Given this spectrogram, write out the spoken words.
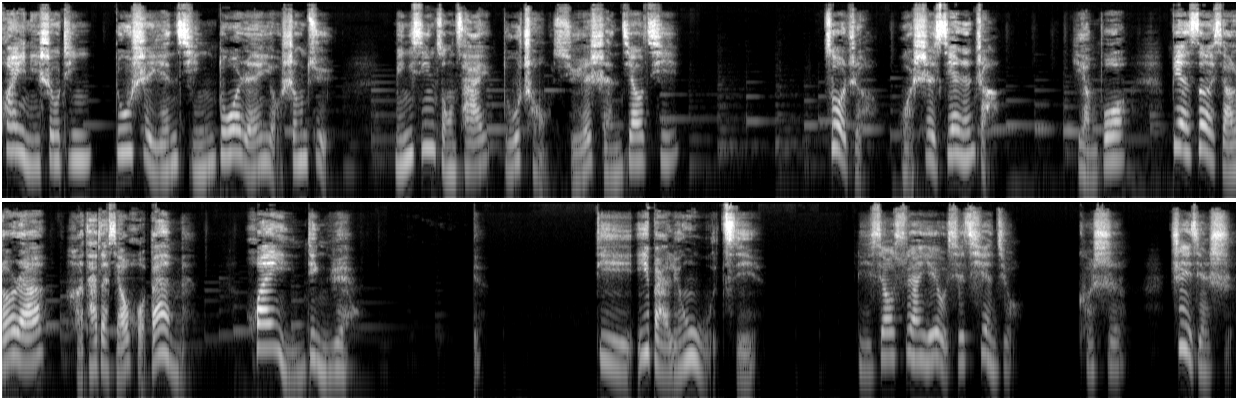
欢迎您收听都市言情多人有声剧《明星总裁独宠学神娇妻》，作者我是仙人掌，演播变色小楼人和他的小伙伴们。欢迎订阅第一百零五集。李潇虽然也有些歉疚，可是这件事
